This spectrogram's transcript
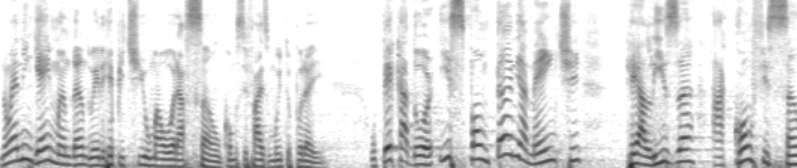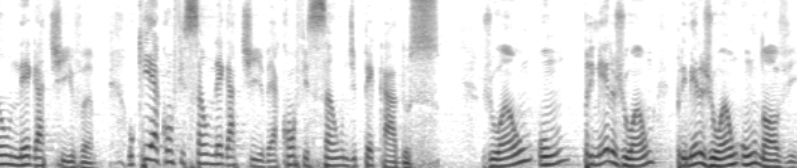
não é ninguém mandando ele repetir uma oração, como se faz muito por aí. O pecador espontaneamente realiza a confissão negativa. O que é a confissão negativa? É a confissão de pecados. João 1, 1 João, 1 João 1, 9.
